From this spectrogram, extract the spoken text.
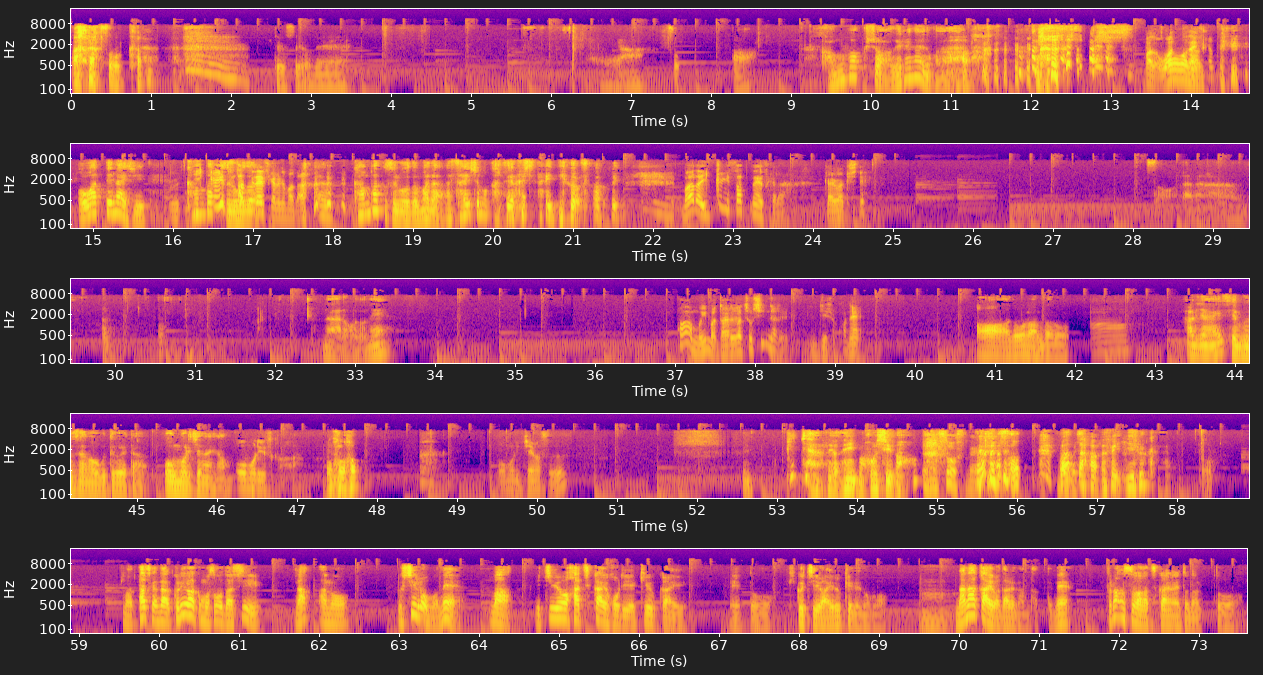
ああ、そうか。ですよね。いやそう。あカムバック賞あげれないのかな まだ終わってないですからね。終わってないし、カムバックするほど一ヶ月経ってないですからね、まだ。カムバックするほどまだ最初も活躍してないっていうことはまだ1ヶ月経ってないですから、開幕して。なるほどね。ファーム今誰が調子いいんだでしょうかね。あ、ああ、どうなんだろあーあれじゃない？セブンさんが送ってくれた大盛りじゃないの？大盛りですか？う。お大盛りいっちゃいます？ピッチャーなんだよね、今欲しいの。そうですね。そうバッターはね、いるから。まあ確かに、だからクリワークもそうだし、な、あの、後ろもね、まあ、一応8回堀江、9回、えっ、と、菊池はいるけれども、うん。7回は誰なんだってね。フランスワが使えないとなると、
